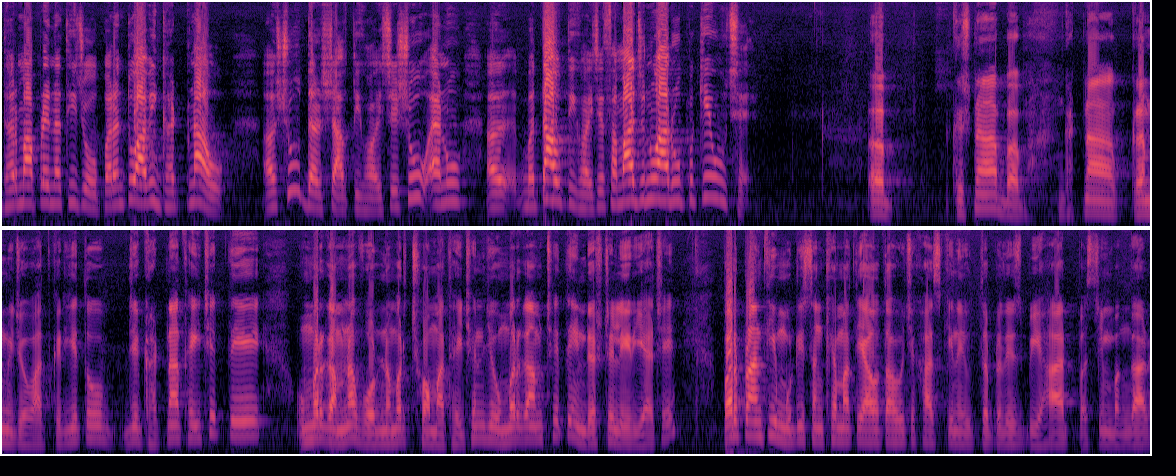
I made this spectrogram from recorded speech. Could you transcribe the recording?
ધર્મ આપણે નથી જોવો, પરંતુ આવી ઘટનાઓ શું દર્શાવતી હોય છે? શું એનું બતાવતી હોય છે? સમાજનું આ રૂપ કેવું છે? કૃષ્ણા ઘટનાક્રમની જો વાત કરીએ તો જે ઘટના થઈ છે તે ઉમરગામના વોર્ડ નંબર છમાં થઈ છે અને જે ઉમરગામ છે તે ઇન્ડસ્ટ્રીયલ એરિયા છે. પરપ્રાંતીય મોટી સંખ્યામાં ત્યાં આવતા હોય છે, ખાસ કરીને ઉત્તર પ્રદેશ, બિહાર, પશ્ચિમ બંગાળ,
